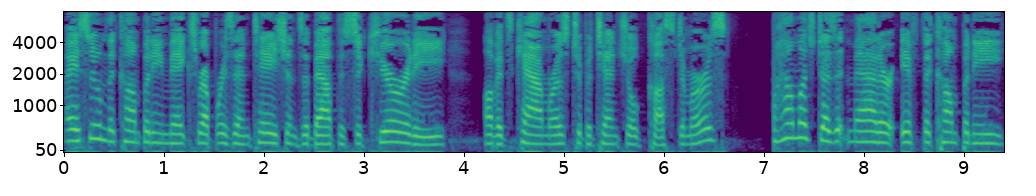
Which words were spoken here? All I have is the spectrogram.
I assume the company makes representations about the security of its cameras to potential customers. How much does it matter if the company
